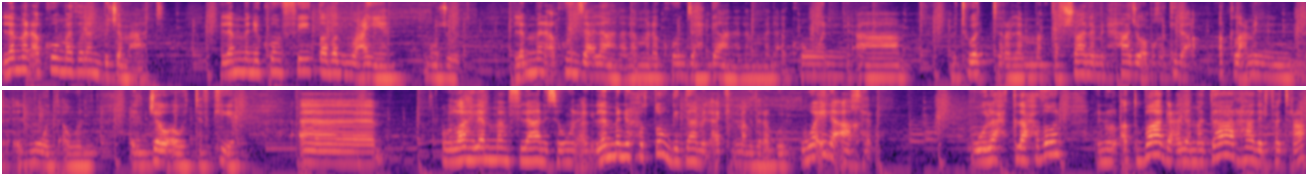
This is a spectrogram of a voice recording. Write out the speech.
لما أكون مثلا بجمعات لما يكون في طبق معين موجود لما أكون زعلانة لما أكون زهقانة لما أكون آه متوترة لما طفشانة من حاجة وأبغى كذا أطلع من المود أو الجو أو التفكير. آه والله لما فلان يسوون أكل لما يحطون قدام الأكل ما أقدر أقول. وإلى آخره. وراح تلاحظون إنه الأطباق على مدار هذه الفترة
